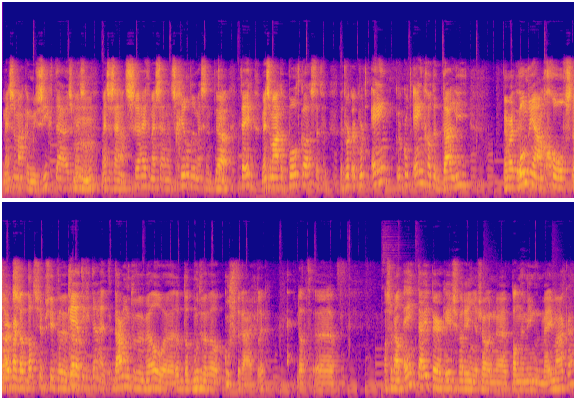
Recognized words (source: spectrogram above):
Mensen maken muziek thuis. Mensen, Mhm. mensen zijn aan het schrijven. Mensen zijn aan het schilderen. Mensen zijn Ja. aan het tekenen. Mensen maken podcast. Het, het, wordt, het wordt één, er komt één grote Dali Nee, maar, Mondriaan golf straks. maar, maar dat, dat is in principe. wel- Creativiteit. daar moeten we wel, eh, dat, dat moeten we wel koesteren eigenlijk. Dat eh, als er nou één tijdperk is waarin je zo'n eh, pandemie moet meemaken,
